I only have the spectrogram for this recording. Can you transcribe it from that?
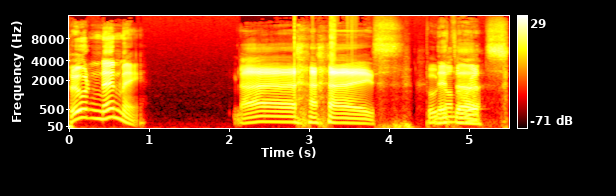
Putin and me. Nice. Putin That, on the uh, Ritz.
